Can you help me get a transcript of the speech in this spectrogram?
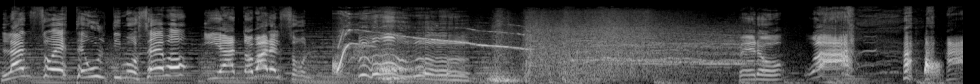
Lanzo este último cebo y a tomar el sol. Pero... ¡guau!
